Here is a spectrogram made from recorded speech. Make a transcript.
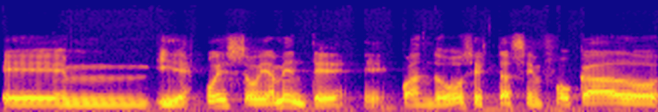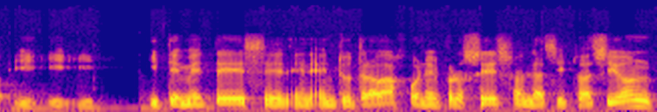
y después, obviamente, cuando vos estás enfocado y, te metes en, tu trabajo, en el proceso, en la situación,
